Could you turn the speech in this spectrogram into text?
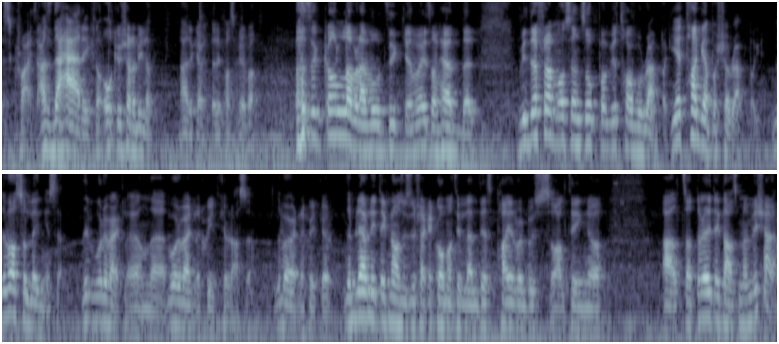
Jesus Christ. Alltså det här är klart. Åker vi köra bilen? Nej det kan vi inte, det passar bara Alltså kolla på den här motorcykeln, vad är det som händer? Vi drar fram och sen så hoppar vi och tar vår rampag. Jag är taggad på att köra rampag. Det var så länge sedan. Det vore verkligen, det vore verkligen skitkul alltså. Det var verkligen skitkul. Det blev lite knas att försöka komma till den, dels pajade vår buss och allting och allt. Så att det var lite knas, men vi kör.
